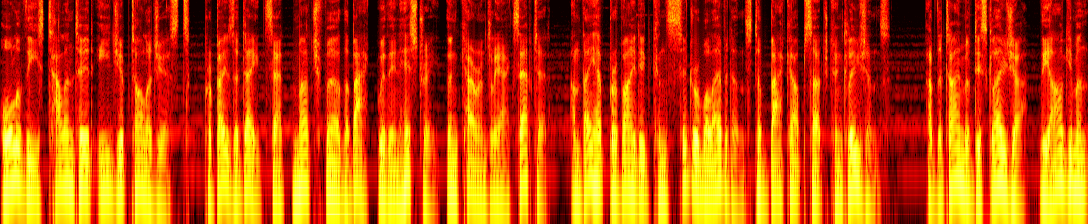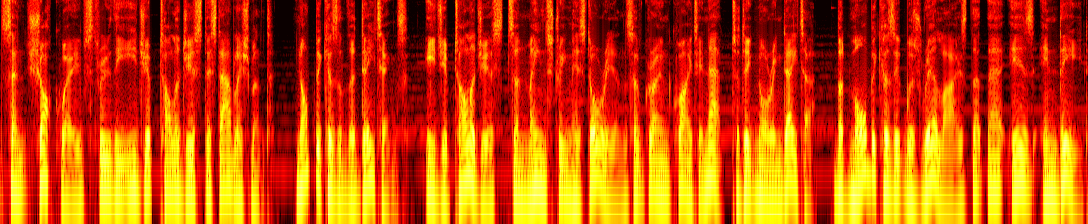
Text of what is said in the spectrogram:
all of these talented Egyptologists propose a date set much further back within history than currently accepted, and they have provided considerable evidence to back up such conclusions. At the time of disclosure, the argument sent shockwaves through the Egyptologist establishment, not because of the datings. Egyptologists and mainstream historians have grown quite inept at ignoring data, but more because it was realized that there is indeed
